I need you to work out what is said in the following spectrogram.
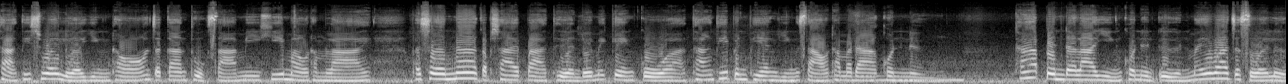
ฉากที่ช่วยเหลือหญิงท้องจากการถูกสามีขี้เมาทำร้ายเผชิญหน้ากับชายป่าเถื่อนโดยไม่เกรงกลัว ทั้งที่เป็นเพียงหญิงสาวธรรมดาคนหนึ่ง ถ้าเป็นดาราหญิงคนอื่นๆ ไม่ว่าจะสวยหรือ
